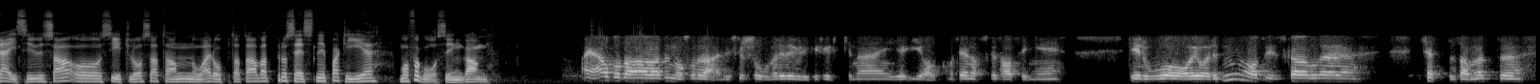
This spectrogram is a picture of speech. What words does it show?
reise i USA og sier til oss at han nå er opptatt av at prosessen i partiet må få gå sin gang. Jeg er opptatt av at det nå skal være diskusjoner i de ulike fylkene i, i valgkomiteen. At vi skal ta ting i, i, ro og i orden. Og at vi skal uh, sette sammen et uh,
